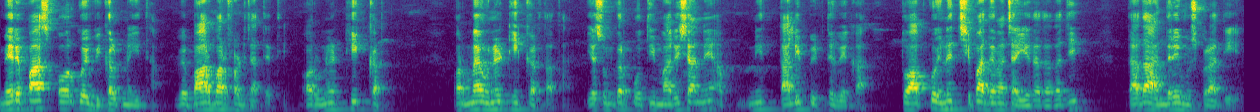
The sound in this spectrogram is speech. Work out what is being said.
मेरे पास और कोई विकल्प नहीं था। वे बार बार फट जाते थे और उन्हें ठीक कर, और मैं उन्हें ठीक करता था। यह सुनकर पोती मारिशा ने अपनी ताली पीटते हुए कहा तो आपको इन्हें छिपा देना चाहिए था दादाजी? दादा अंदर ही मुस्कुरा दिए,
